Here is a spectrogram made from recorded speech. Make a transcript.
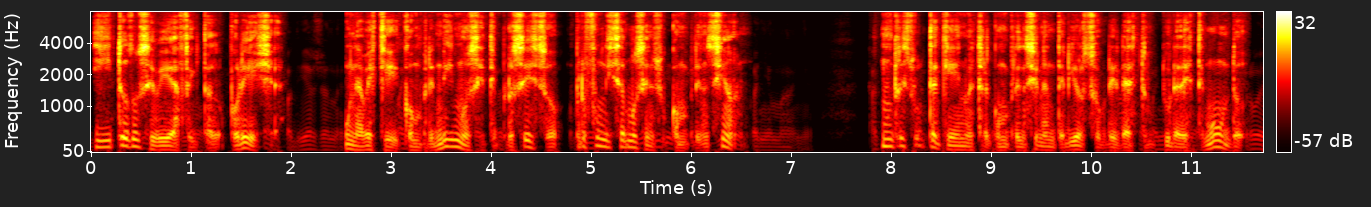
y todo se ve afectado por ella. Una vez que comprendimos este proceso, profundizamos en su comprensión. Resulta que nuestra comprensión anterior sobre la estructura de este mundo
